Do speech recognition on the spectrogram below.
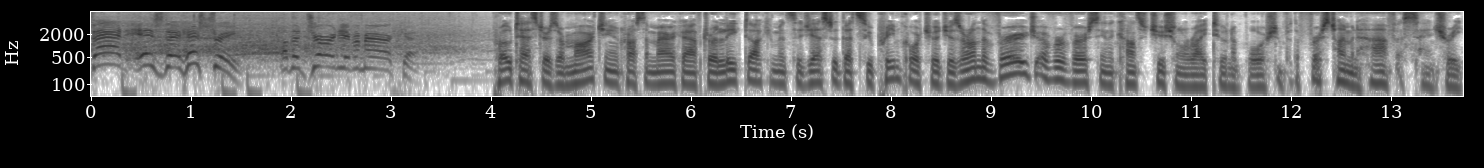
That is the history of the journey of America. Protesters are marching across America after a leaked document suggested that Supreme Court judges are on the verge of reversing the constitutional right to an abortion for the first time in half a century.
